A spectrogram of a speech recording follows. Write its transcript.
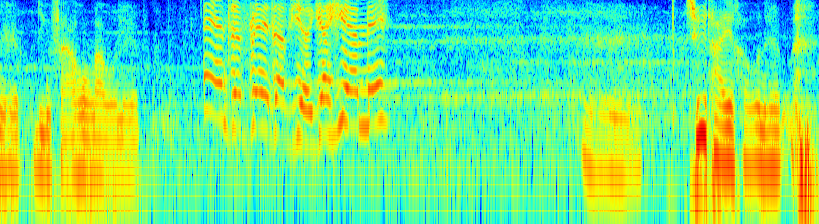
นะครับหญิงสาวของเรานะครับ Ain't afraid of you, you hear me? ชื่อไทยเขานะครับแพ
